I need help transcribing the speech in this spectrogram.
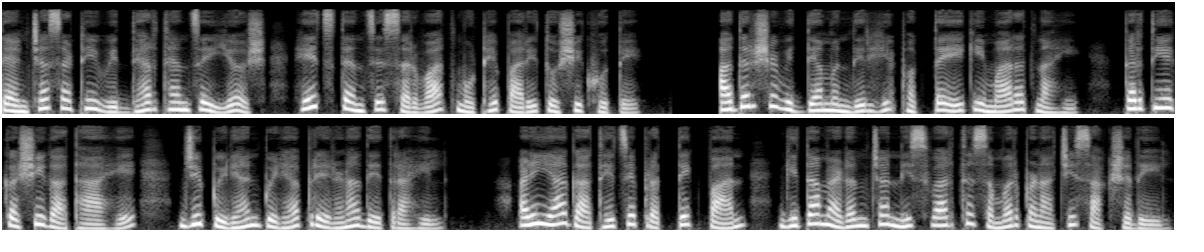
त्यांच्यासाठी विद्यार्थ्यांचे यश हेच त्यांचे सर्वात मोठे पारितोषिक होते. आदर्श विद्यामंदिर ही फक्त एक इमारत नाही तर ती एक अशी गाथा आहे जी पिढ्यानपिढ्या प्रेरणा देत राहील. आणि या गाथेचे प्रत्येक पान गीता मॅडमच्या निस्वार्थ समर्पणाची साक्ष देईल.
